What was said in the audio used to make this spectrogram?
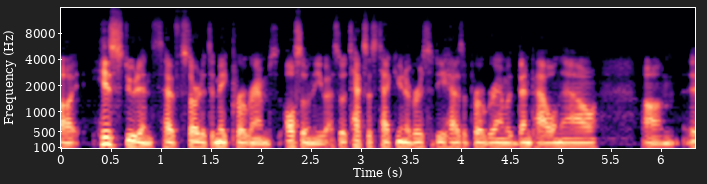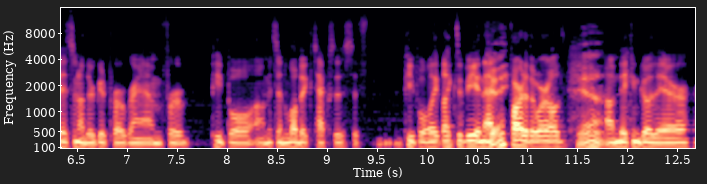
Uh, his students have started to make programs also in the U.S. So Texas Tech University has a program with Ben Powell now. Um, it's another good program for people. Um, it's in Lubbock, Texas. If people like, like to be in that Okay. part of the world, Yeah. um, they can go there.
